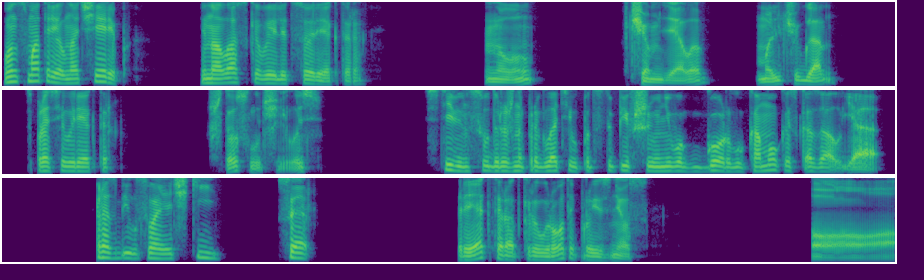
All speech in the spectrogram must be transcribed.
Он смотрел на череп и на ласковое лицо ректора. «Ну, в чем дело, мальчуган?» — спросил ректор. «Что случилось?» Стивен судорожно проглотил подступивший у него к горлу комок и сказал, «Я разбил свои очки, сэр». Ректор открыл рот и произнес, о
